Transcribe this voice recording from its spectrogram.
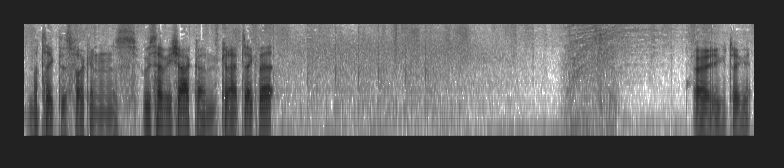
I'm gonna take this fucking... Who's heavy shotgun? Can I take that? Alright, you can take it.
